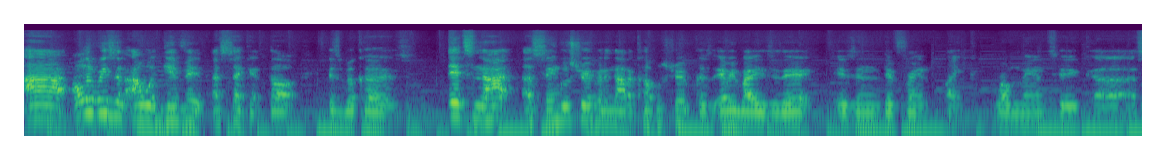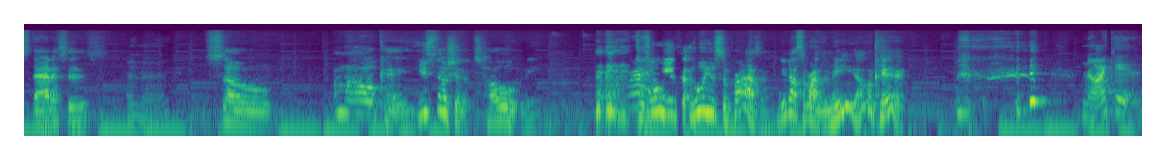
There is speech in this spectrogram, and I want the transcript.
I only reason I would give it a second thought is because it's not a single strip and it's not a couple strip because everybody's there is in different like romantic uh statuses. Mhm. So I'm like, okay, you still should have told me. Because Right. who you who you surprising? You're not surprising me. I don't care. No, I care.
